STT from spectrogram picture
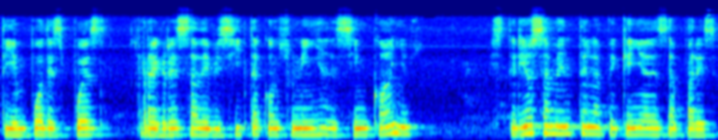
Tiempo después regresa de visita con su niña de 5 años. Misteriosamente la pequeña desaparece.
